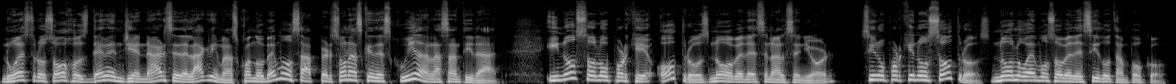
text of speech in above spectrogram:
Nuestros ojos deben llenarse de lágrimas cuando vemos a personas que descuidan la santidad, y no solo porque otros no obedecen al Señor, sino porque nosotros no lo hemos obedecido tampoco.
